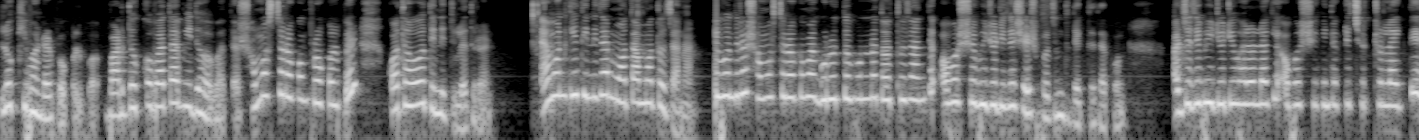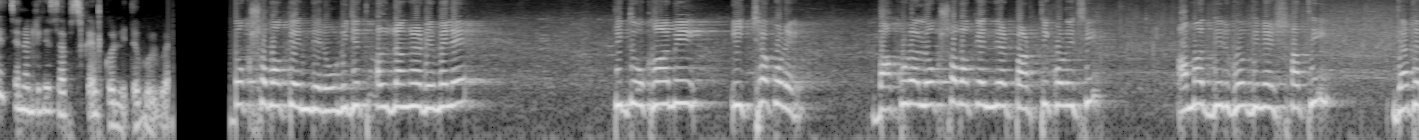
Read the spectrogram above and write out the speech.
লক্ষ্মী ভাণ্ডার প্রকল্প, বার্ধক্য ভাতা, বিধবা ভাতা, সমস্ত রকম প্রকল্পের কথাও তিনি তুলে ধরেন। এমনকি তিনি তার মতামতও জানান। এই বন্ধুরা, সমস্ত রকমের গুরুত্বপূর্ণ তথ্য জানতে অবশ্যই ভিডিওটিকে শেষ পর্যন্ত দেখতে থাকুন। আর যদি ভিডিওটি ভালো লাগে, অবশ্যই কিন্তু একটি ছোট্ট লাইক দিয়ে চ্যানেলটিকে সাবস্ক্রাইব করে নিতে ভুলবেন লোকসভা কেন্দ্রের উনি যে তালডাঙ্গার এমএলএ কিন্তু ওখানে আমি ইচ্ছা করে বাঁকুড়া লোকসভা কেন্দ্রের প্রার্থী করেছি। আমার দীর্ঘদিনের সাথী, যাতে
